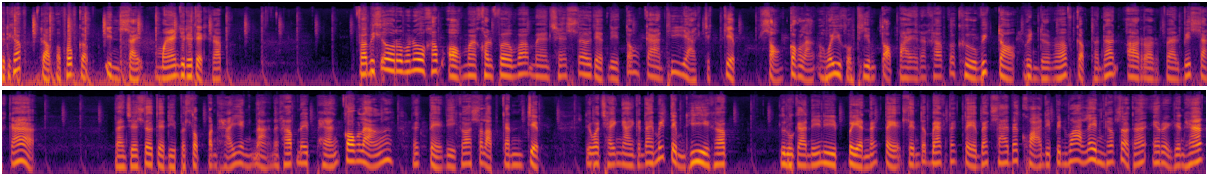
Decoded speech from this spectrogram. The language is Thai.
สวัสดีครับ กลับมาพบกับ Insight Man United ครับฟาบิโ o โรมาโนครับ ออกมาคอนเฟิร์มว่าแมนเชสเตอร์ n เ t นี่ต้องการที่อยากจะเก็บ 2กองหลังเอาไว้อยู่กับทีมต่อไปนะครับ ก็คือวิกตอร์วินเดอรอฟกับทางด้านอารอนแฟนบิสซาก้าแมนเชสเตอร์ n เ t ดีประสบปัญหาอย่างหนักนะครับ ในแผงกองหลังนักเตะดีก็สลับกันเจ็บ เรียกว่าใช้งานกันได้ไม่เต็มที่ครับ ฤดูกาลนี้นี่เปลี่ยนนักเตะเซนเตอร์แบ็กนักเตะแบ็กซ้ายแบ็กขวาดีเป็นว่าเล่นครับสำหรับทางเอริกเทนแฮก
